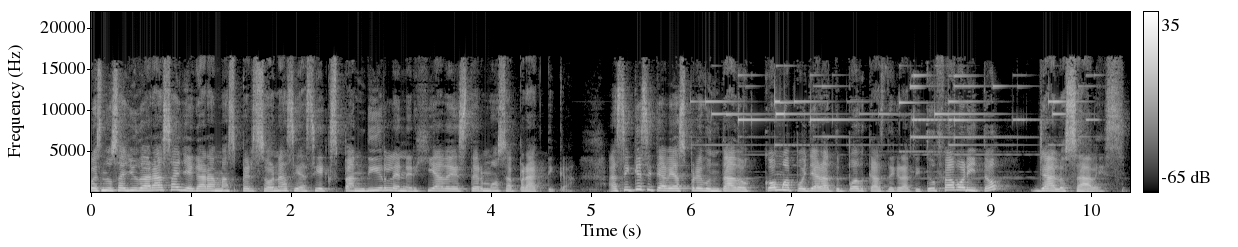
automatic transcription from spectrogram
pues nos ayudarás a llegar a más personas y así expandir la energía de esta hermosa práctica. Así que si te habías preguntado cómo apoyar a tu podcast de gratitud favorito, ya lo sabes.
